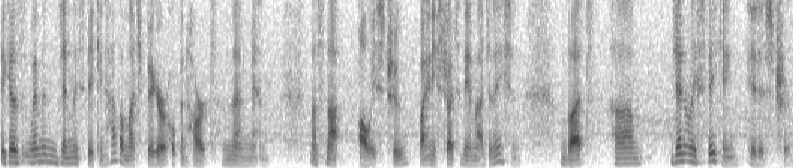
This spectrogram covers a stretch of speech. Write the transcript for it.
Because women, generally speaking, have a much bigger open heart than men. That's not always true by any stretch of the imagination. But um, generally speaking, it is true.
